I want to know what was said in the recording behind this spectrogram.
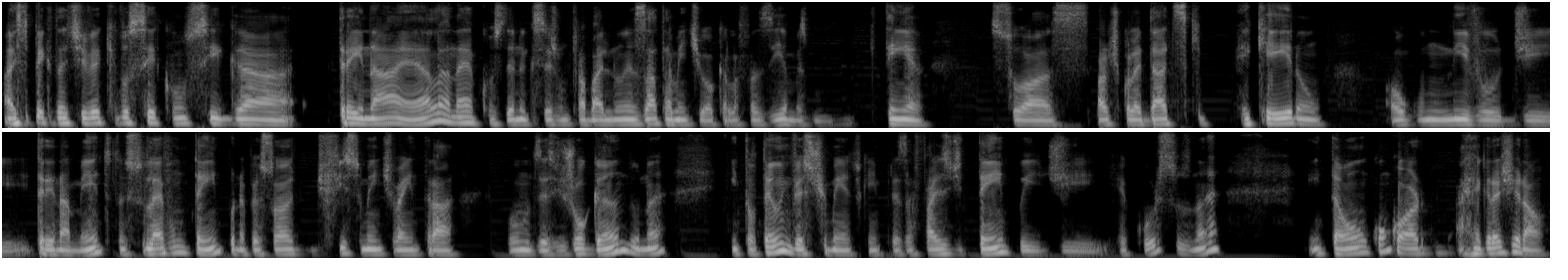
a expectativa é que você consiga treinar ela, né? Considerando que seja um trabalho não exatamente igual que ela fazia, mas que tenha suas particularidades que requeiram algum nível de treinamento, então isso leva um tempo, né? A pessoa dificilmente vai entrar, vamos dizer assim, jogando, né? Então tem um investimento que a empresa faz de tempo e de recursos, né? Então concordo, a regra geral.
